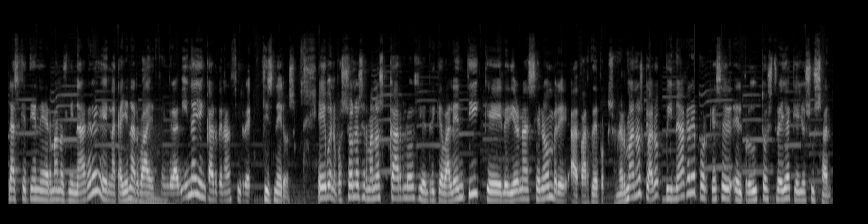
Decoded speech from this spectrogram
las que tiene Hermanos Vinagre en la calle Narváez, Mm. en Gravina y en Cardenal Cisneros. Eh, bueno, pues son los hermanos Carlos y Enrique Valenti que le dieron a ese nombre, aparte de porque son hermanos, claro, vinagre porque es el, el producto estrella que ellos usan.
